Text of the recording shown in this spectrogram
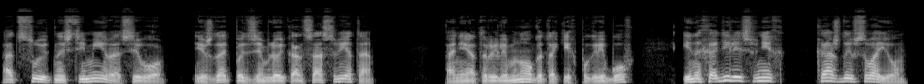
от суетности мира сего и ждать под землей конца света. Они отрыли много таких погребов и находились в них каждый в своем.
